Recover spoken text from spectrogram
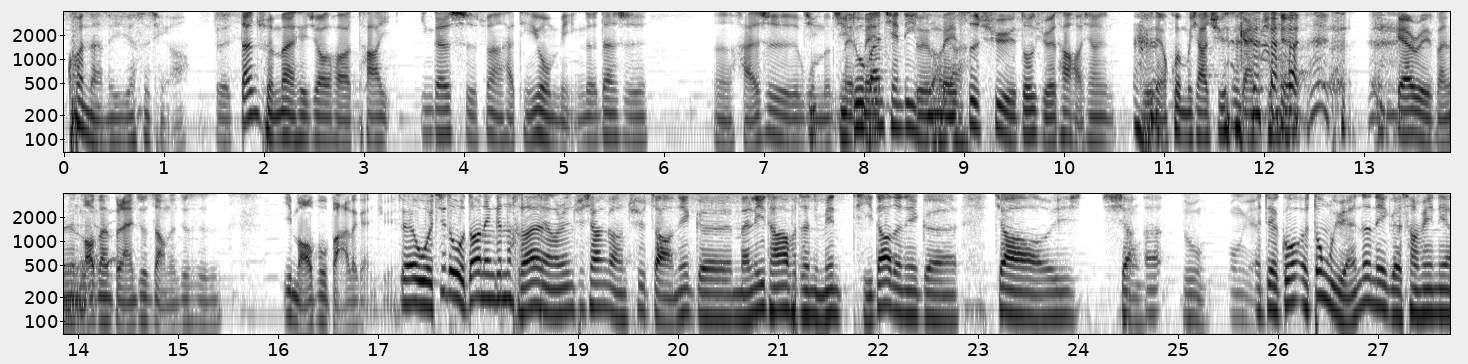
困难的一件事情啊。对，单纯卖黑胶的话，它应该是算还挺有名的，但是，嗯，还是我们几度搬迁弟子对，啊每次去都觉得他好像有点混不下去的感觉。Gary，反正老板本来就长得就是一毛不拔的感觉。对，我记得我当年跟他何岸两个人去香港去找那个《Manly Top》里面提到的那个叫小嗯呃，入公园哎，对公呃动物园的那个唱片店，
